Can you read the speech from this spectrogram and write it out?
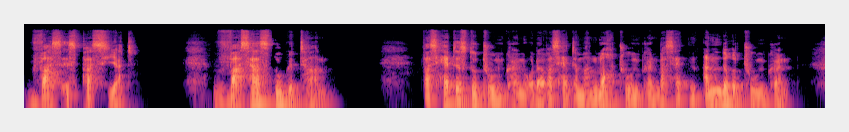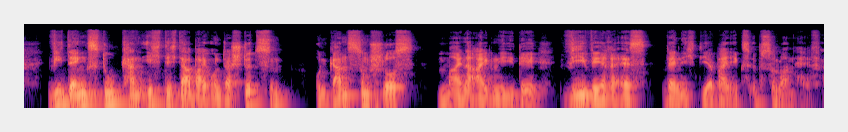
was ist passiert? Was hast du getan? Was hättest du tun können oder was hätte man noch tun können? Was hätten andere tun können? Wie denkst du, kann ich dich dabei unterstützen? Und ganz zum Schluss meine eigene Idee, wie wäre es, wenn ich dir bei XY helfe?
